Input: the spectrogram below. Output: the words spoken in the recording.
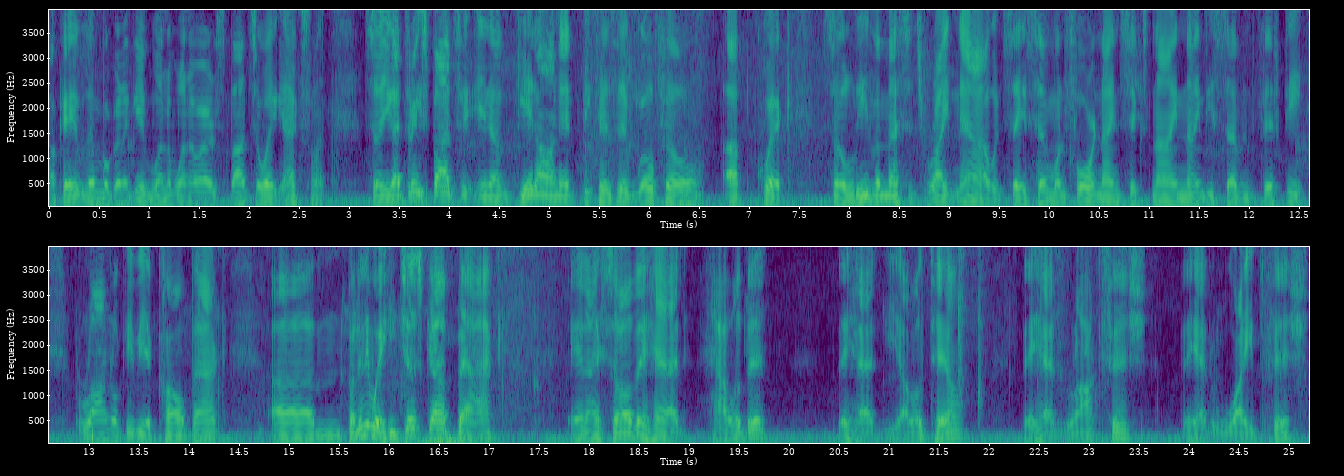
Okay, then we're going to give one of one of our spots away. Excellent. So you got three spots. You know, get on it because it will fill up quick. So leave a message right now. I would say 714-969-9750. Ron will give you a call back. Um, but anyway, he just got back, and I saw they had halibut, they had yellowtail, they had rockfish, they had whitefish,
